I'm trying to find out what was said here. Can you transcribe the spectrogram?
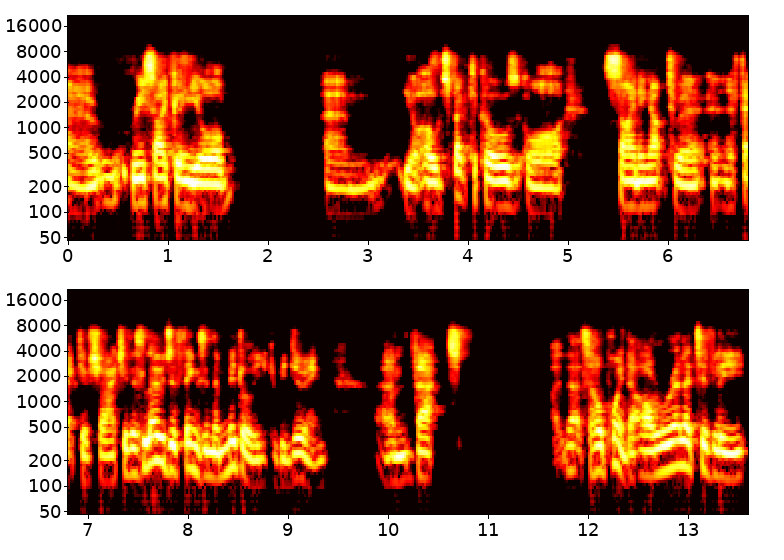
uh, recycling your um, your old spectacles or signing up to a, an effective charity. There's loads of things in the middle you could be doing um, that that's the whole point that are relatively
